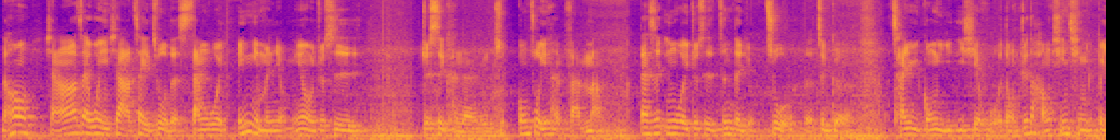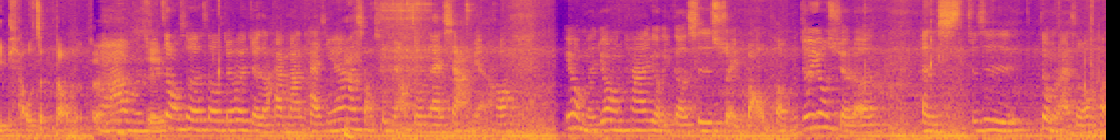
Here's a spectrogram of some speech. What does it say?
然后想要再问一下在座的三位，哎，你们有没有就是就是可能工作也很繁忙，但是因为就是真的有做的这个参与公益一些活动，觉得好像心情有被调整到了。对啊，我们去种树的时候就会觉得还蛮开心，因为它小树苗种在下面，然后因为我们用它有一个是水保棚，就又学了。很就是对我们来说很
